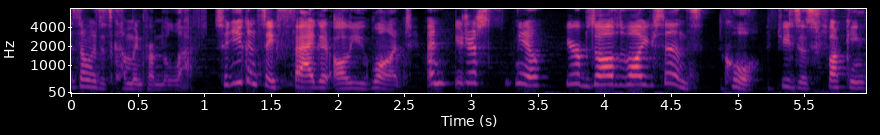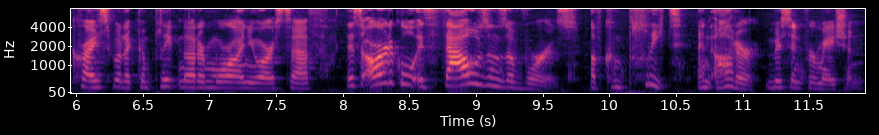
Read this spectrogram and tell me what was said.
as long as it's coming from the left. So you can say faggot all you want, and you're just, you know, you're absolved of all your sins. Cool. Jesus fucking Christ, what a complete and utter moron you are, Seth. This article is thousands of words of complete and utter misinformation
